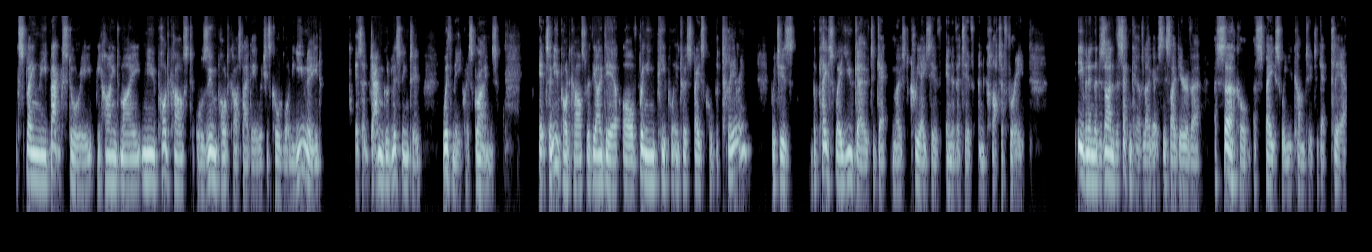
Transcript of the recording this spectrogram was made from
explain the backstory behind my new podcast or Zoom podcast idea, which is called What You Need is a Damn Good Listening to with me, Chris Grimes. It's a new podcast with the idea of bringing people into a space called The Clearing, which is the place where you go to get most creative, innovative, and clutter free. Even in the design of the Second Curve logo, it's this idea of a a circle, a space where you come to to get clear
